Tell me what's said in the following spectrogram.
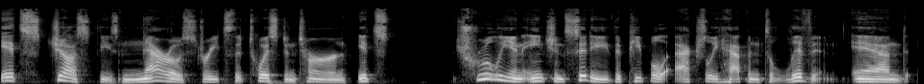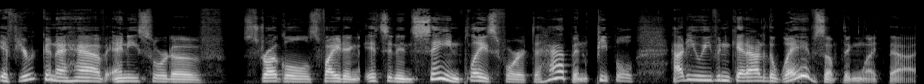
it's just these narrow streets that twist and turn. It's truly an ancient city that people actually happen to live in. And if you're going to have any sort of struggles, fighting, it's an insane place for it to happen. People, how do you even get out of the way of something like that?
